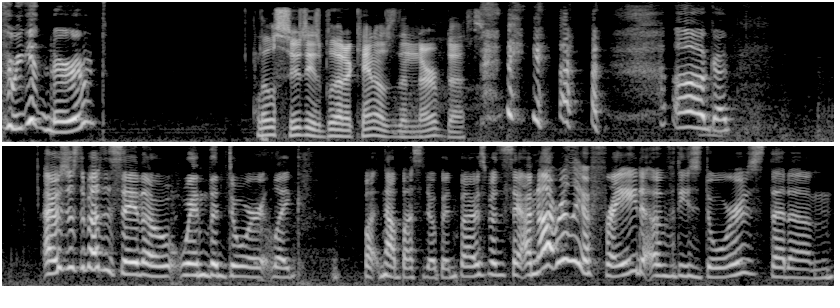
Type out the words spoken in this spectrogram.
did we get nerved? Little Susie's blew out her candles and then nerved us. oh god. I was just about to say though when the door like but not busted open, but I was about to say I'm not really afraid of these doors that um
